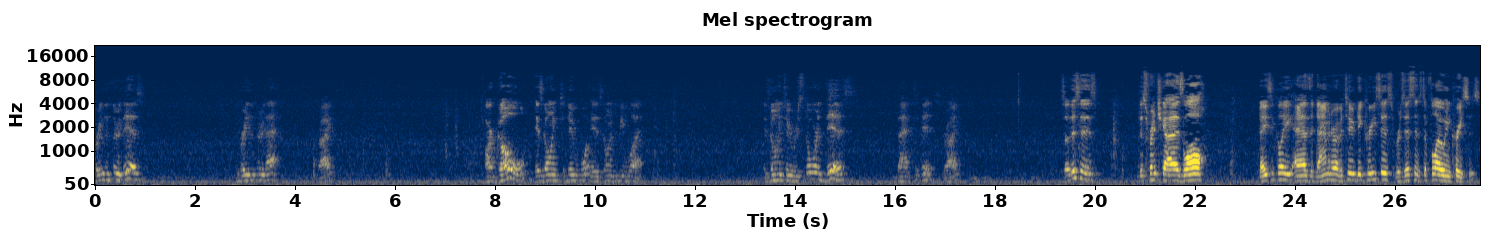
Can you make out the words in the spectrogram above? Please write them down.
breathing through this to breathing through that, right? Our goal is going to do what is going to be what? Is going to restore this back to this, right? So this is this French guy's law. Basically, as the diameter of a tube decreases, resistance to flow increases.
